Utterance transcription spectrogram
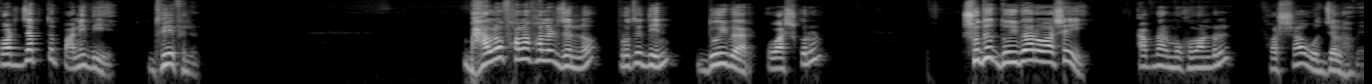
পর্যাপ্ত পানি দিয়ে ধুয়ে ফেলুন। ভালো ফলাফলের জন্য প্রতিদিন দুইবার ওয়াশ করুন। শুধু দুইবার ওয়াশেই আপনার মুখমণ্ডল ফর্সা উজ্জ্বল হবে।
